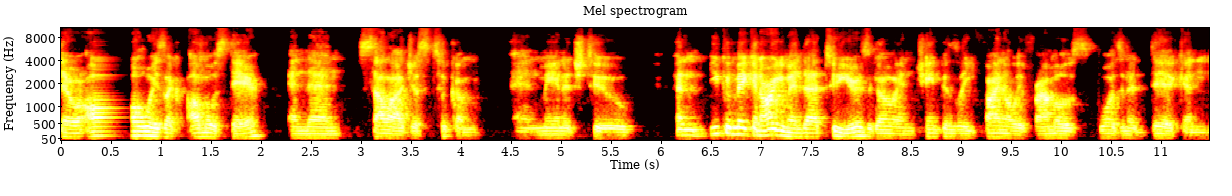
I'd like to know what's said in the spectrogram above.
they were al- always like almost there, and then Salah just took them and managed to. And you could make an argument that two years ago in Champions League final, if Ramos wasn't a dick and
